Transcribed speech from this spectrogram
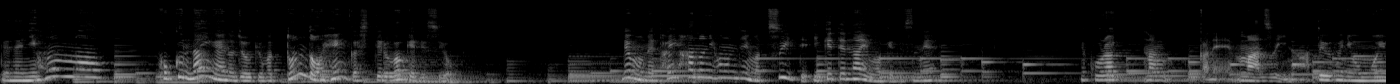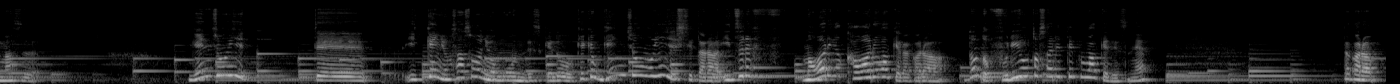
でね日本の国内外の状況がどんどん変化してるわけですよ。でもね大半の日本人はついていけてないわけですね。でこれはなんかねまずいなというふうに思います。現状維持って一見良さそうに思うんですけど結局現状を維持してたらいずれ周りが変わるわけだからどんどん振り落とされていくわけですね。だから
